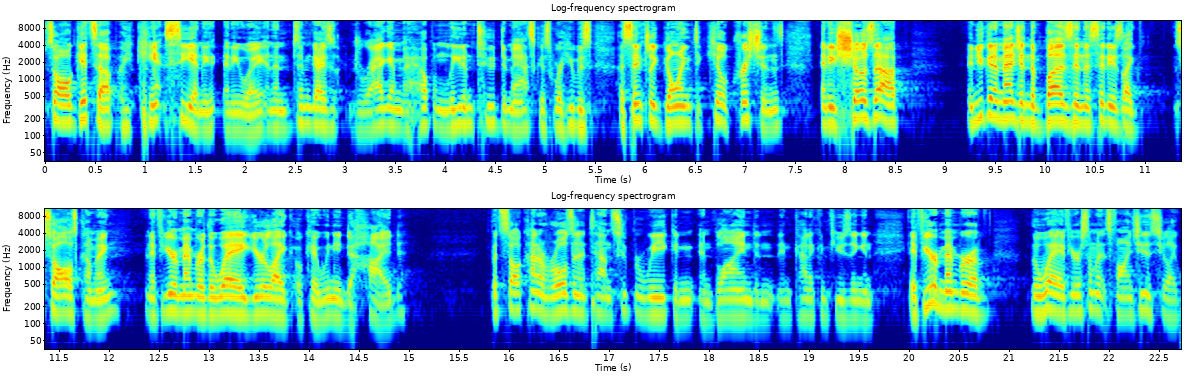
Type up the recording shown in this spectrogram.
Saul gets up, he can't see any anyway, and then some guys drag him, help him lead him to Damascus, where he was essentially going to kill Christians. And he shows up, and you can imagine the buzz in the city is like, Saul's coming. And if you remember the way, you're like, okay, we need to hide. But Saul kind of rolls into town super weak and, and blind and, and kind of confusing. And if you're a member of the way, if you're someone that's following Jesus, you're like,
